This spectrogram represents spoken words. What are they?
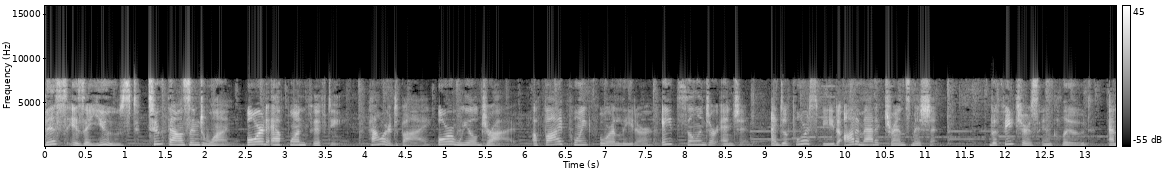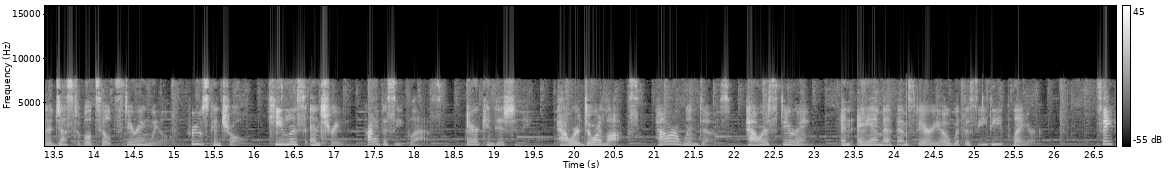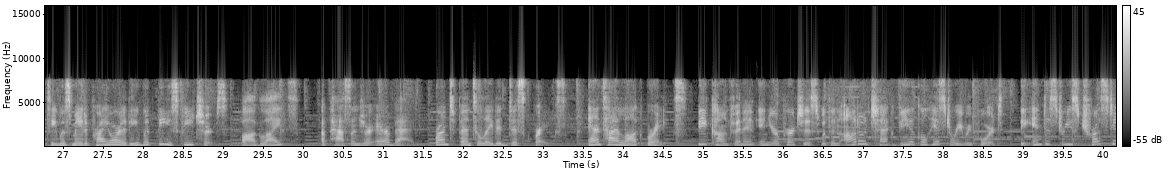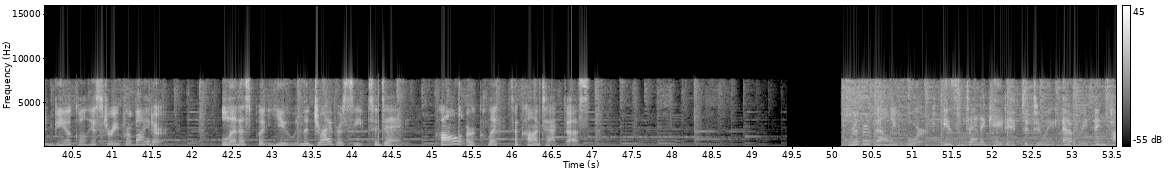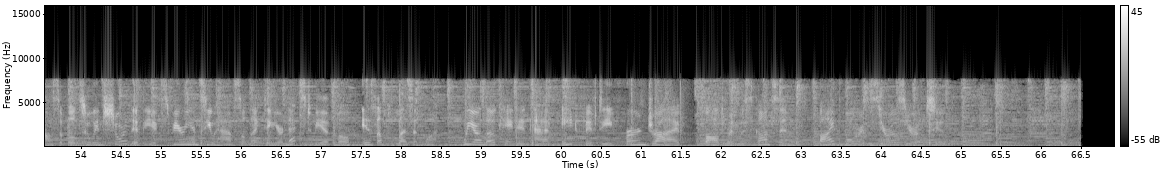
This is a used 2001 Ford F-150 powered by four-wheel drive, a 5.4-liter, eight-cylinder engine, and a four-speed automatic transmission. The features include an adjustable tilt steering wheel, cruise control, keyless entry, privacy glass, air conditioning, power door locks, power windows, power steering, an AM FM stereo with a CD player. Safety was made a priority with these features. Fog lights, a passenger airbag, front ventilated disc brakes, anti-lock brakes. Be confident in your purchase with an AutoCheck Vehicle History Report, the industry's trusted vehicle history provider. Let us put you in the driver's seat today. Call or click to contact us. River Valley Ford is dedicated to doing everything possible to ensure that the experience you have selecting your next vehicle is a pleasant one. We are located at 850 Fern Drive, Baldwin, Wisconsin 54002.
